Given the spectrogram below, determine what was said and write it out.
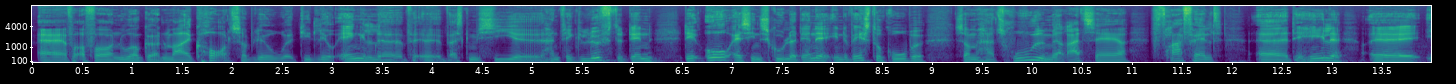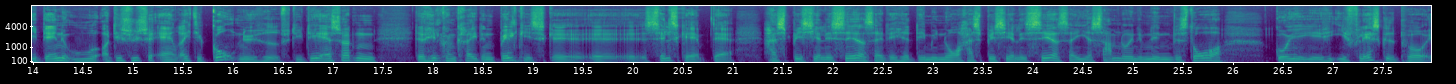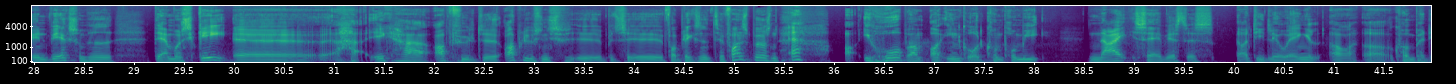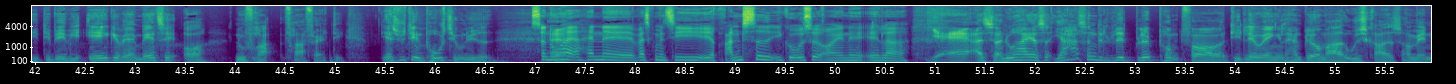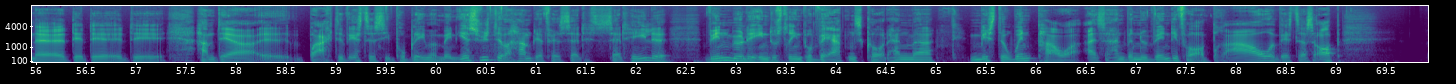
Øh, for, og for nu at gøre den meget kort, så blev øh, dit Lev Engel, øh, øh, hvad skal man sige, øh, han fik løftet den, det å af sin skulder, denne investorgruppe, som har truet med retssager, frafaldt øh, det hele øh, i denne uge, og det synes jeg er en rigtig god nyhed, fordi det er sådan, det er helt konkret en belgisk øh, øh, selskab, der har specialiseret sig i det her, Deminor har specialiseret sig i at samle investorer, gå i, i flæsket på en virksomhed, der måske øh, har, ikke har opfyldt øh, oplysningsforpligtelsen øh, til fondsbørsen, ja. og i håb om at indgå et kompromis. Nej, sagde Vestas og de Leo Engel og, og kompagni. Det vil vi ikke være med til, og nu fra, frafaldt de. Jeg synes, det er en positiv nyhed. Så nu har han, øh, hvad skal man sige, renset i gåseøjne, eller? Ja, altså nu har jeg, jeg har sådan et lidt blødt punkt for dit Leo Engel. Han blev meget udskrevet som en, uh, det, det, det, ham der uh, bragte Vestas i problemer, men jeg synes, det var ham, der sat, sat hele vindmølleindustrien på verdenskort. Han var Mr. Windpower, altså han var nødvendig for at brage Vestas op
